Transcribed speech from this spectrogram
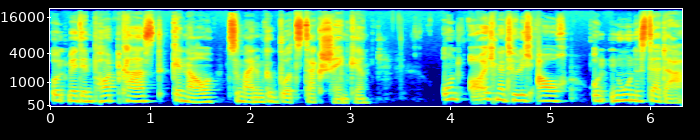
und mir den Podcast genau zu meinem Geburtstag schenke. Und euch natürlich auch und nun ist er da.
